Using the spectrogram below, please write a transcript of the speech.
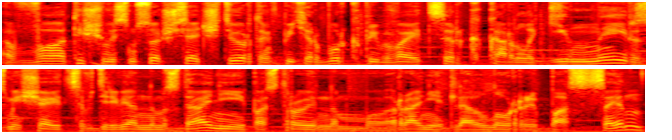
В 1800 1864 в Петербург прибывает цирк Карла Гинней, размещается в деревянном здании, построенном ранее для Лоры Бассен.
